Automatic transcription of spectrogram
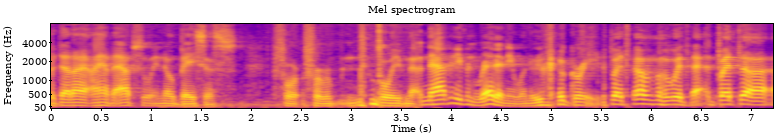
But that I, I have absolutely no basis for, for believing that. And I haven't even read anyone who agreed but, um, with that. But, uh,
